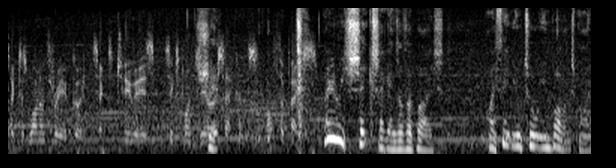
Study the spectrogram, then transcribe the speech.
Sectors 1 and 3 are good. Sector 2 is 6.0 Shit. seconds off the base. Only six seconds off the base. I think you're talking bollocks, mate.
